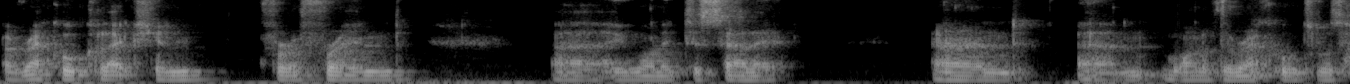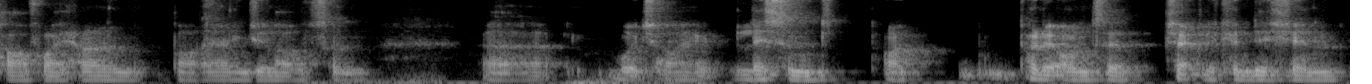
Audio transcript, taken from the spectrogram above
a record collection for a friend uh, who wanted to sell it. And um, one of the records was Halfway Home by Angel Olsen, uh, which I listened, I put it on to check the condition,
